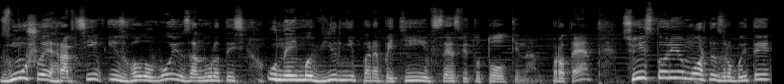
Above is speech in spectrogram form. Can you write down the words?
змушує гравців із головою зануритись у неймовірні перипетії всесвіту Толкіна. Проте цю історію можна зробити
